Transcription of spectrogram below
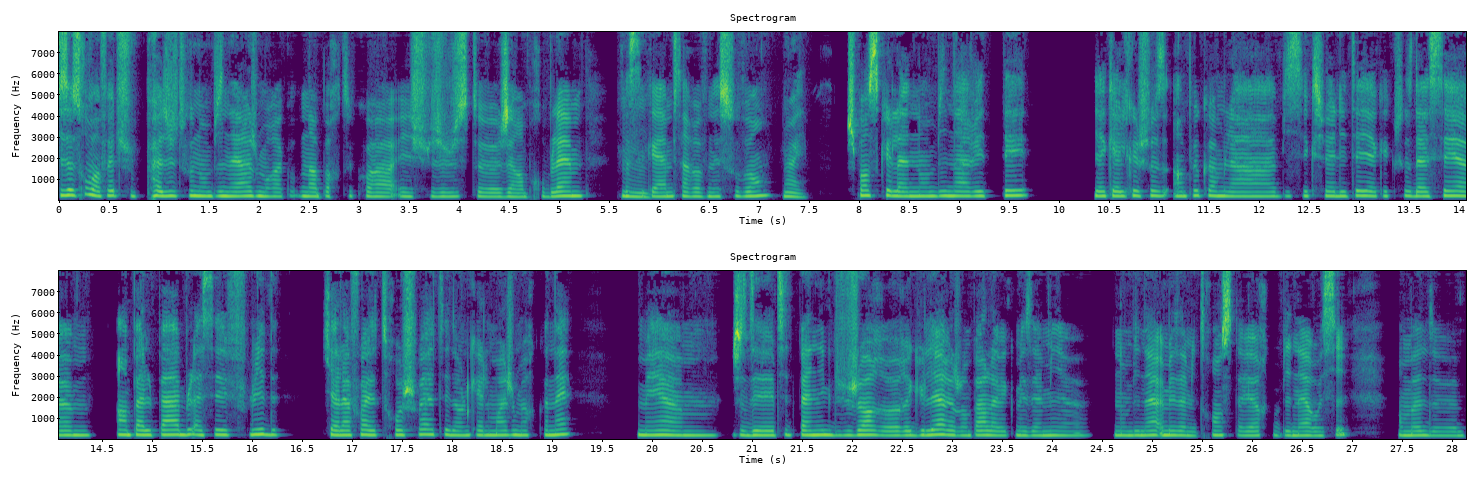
si ça se trouve, en fait, je suis pas du tout non-binaire, je me raconte n'importe quoi et je suis juste, euh, j'ai un problème. Ça, c'est hmm. quand même, ça revenait souvent. Ouais. Je pense que la non-binarité, il y a quelque chose, un peu comme la bisexualité, il y a quelque chose d'assez euh, impalpable, assez fluide, qui à la fois est trop chouette et dans lequel moi je me reconnais. Mais euh, j'ai des petites paniques du genre régulières et j'en parle avec mes amis non-binaires, mes amis trans d'ailleurs, binaires aussi, en mode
